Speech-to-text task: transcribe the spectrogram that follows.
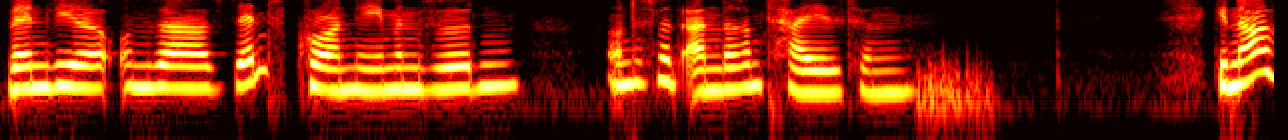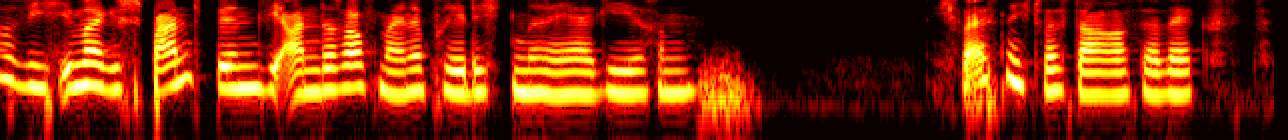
wenn wir unser Senfkorn nehmen würden und es mit anderen teilten. Genauso wie ich immer gespannt bin, wie andere auf meine Predigten reagieren. Ich weiß nicht, was daraus erwächst.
